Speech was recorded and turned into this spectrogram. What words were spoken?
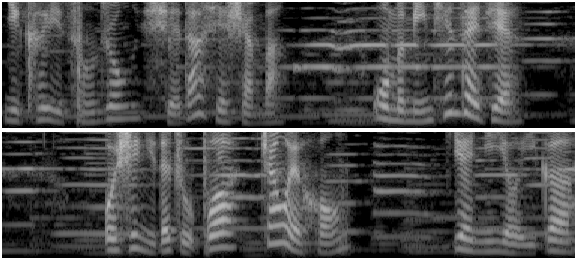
你可以从中学到些什么。我们明天再见。我是你的主播张伟红，愿你有一个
